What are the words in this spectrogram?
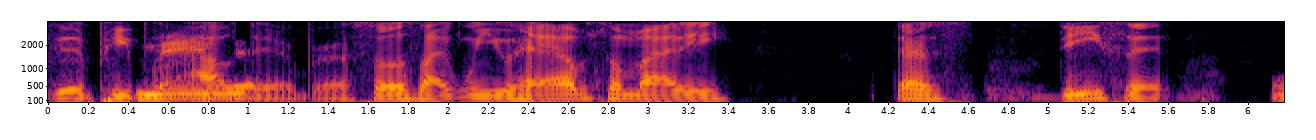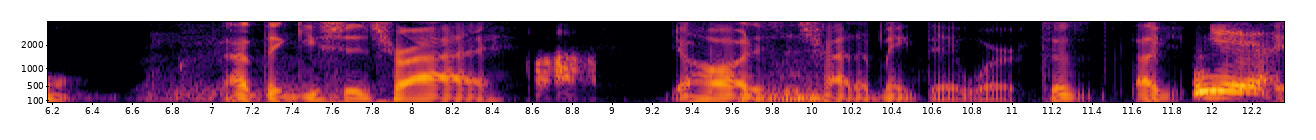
good people Man. out there, bro. So it's like when you have somebody that's decent, I think you should try your hardest to try to make that work because like Yeah. it,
